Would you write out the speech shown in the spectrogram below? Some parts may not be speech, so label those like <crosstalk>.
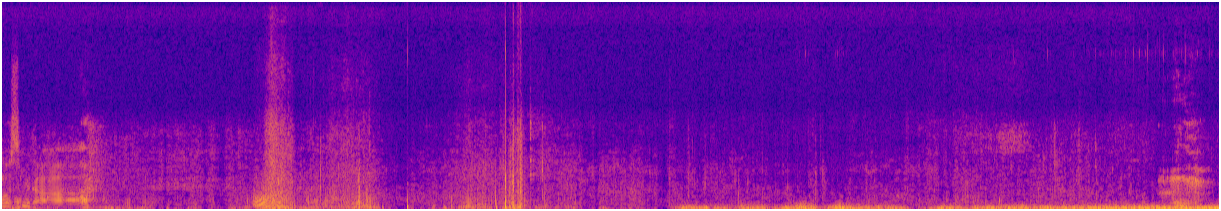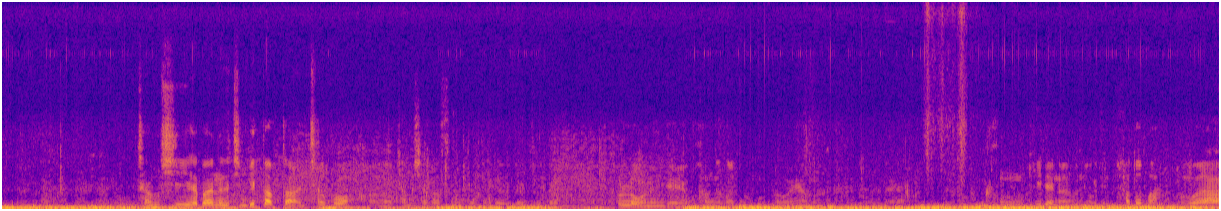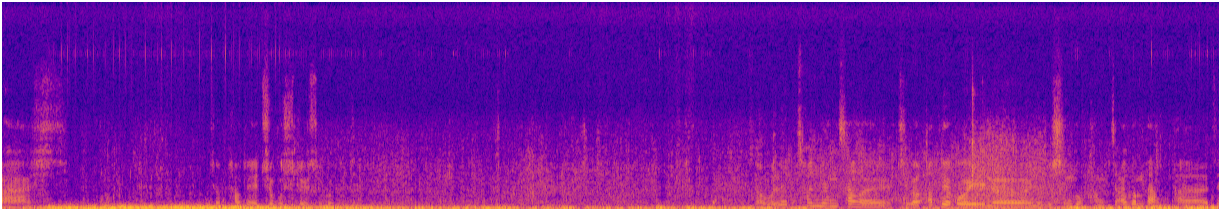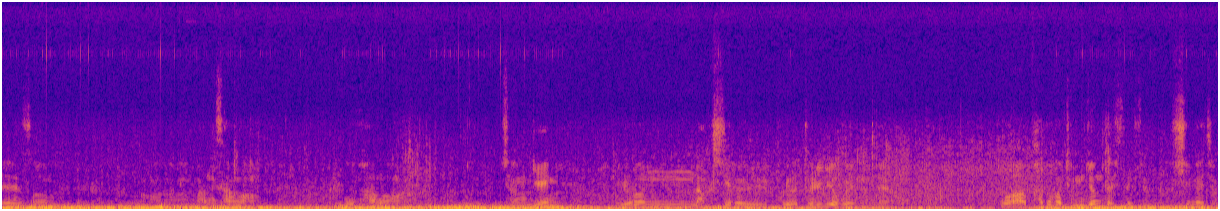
자, 반갑습니다. 잠시 해봤는데 지금 밑밥도 안 쳐고 어, 잠시 해봤습니다. 근데 여기 지금 올라오는 게 황어가 좀 올라와요. 네. 큰 기대는 여기 파도 봐. 와, 씨. 저 파도에 죽을 수도 있을 것 같아. 자, 원래 첫 영상을 지금 앞에 보이는 여기 신곡항 작은 방파제에서 어, 망상어, 그리고 황어, 전갱이 뭐 이런 낚시를 보여드리려고 했는데 와 파도가 점점 더 세져 심해져.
